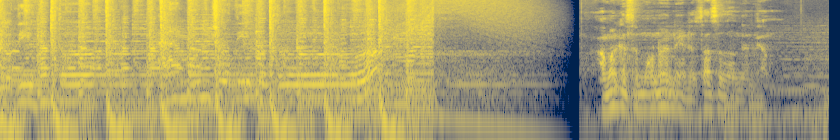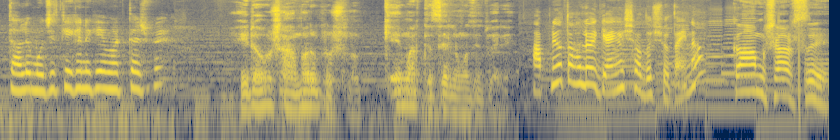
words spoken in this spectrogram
যদি হতো এমন যদি হতো। আমার কাছে মনে হয় না এটা ধরনের কাম তাহলে মজিদকে এখানে কে মারতে আসবে? এটা অবশ্য আমারও প্রশ্ন। কে মারতেছে মসজিদ বাইরে? আপনিও তাহলে ওই গ্যাংয়ের সদস্য তাই না? কাম সারছে।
